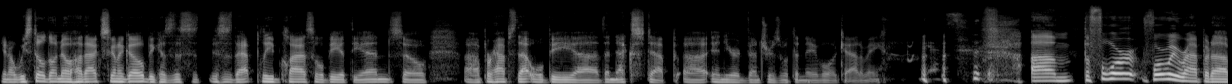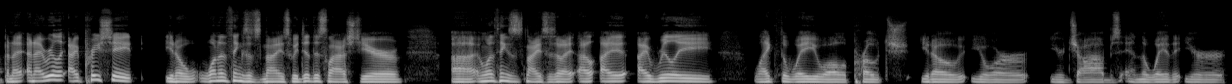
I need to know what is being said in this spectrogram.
you know we still don't know how that's going to go because this is this is that plebe class will be at the end. So uh, perhaps that will be uh, the next step uh, in your adventures with the naval academy. Yes. Um, before before we wrap it up and i and i really i appreciate you know one of the things that's nice we did this last year uh, and one of the things that's nice is that i i i really like the way you all approach you know your your jobs and the way that you're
